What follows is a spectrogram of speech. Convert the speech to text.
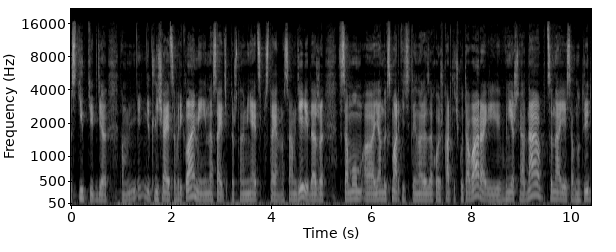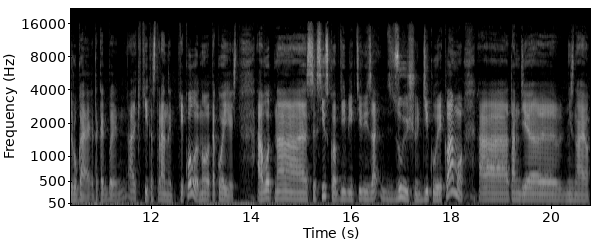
скидки, где там отличается в рекламе и на сайте, потому что она меняется постоянно на самом деле. И даже в самом э, Яндекс.Маркете ты иногда заходишь в карточку товара, и внешне одна цена есть, а внутри другая. Это как бы а, какие-то странные приколы, но такое есть. А вот на сексистскую, объективизующую дикую рекламу, э, там, где, не знаю,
